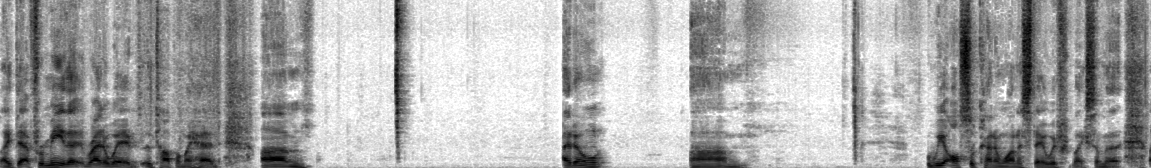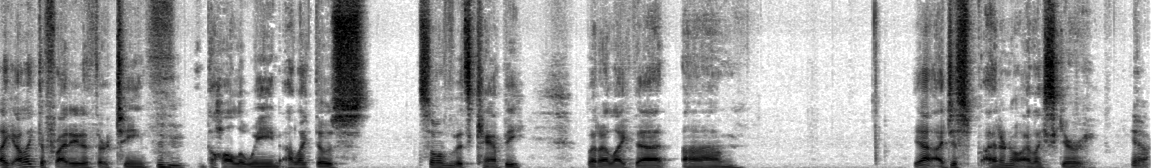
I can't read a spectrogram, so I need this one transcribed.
Like that for me, that right away at the top of my head. Um, I don't. Um, we also kind of want to stay away from like some of the like I like the Friday the 13th, Mhm. the Halloween. I like those. Some of it's campy, but I like that. Um, yeah, I just I don't know. I like scary. Yeah.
